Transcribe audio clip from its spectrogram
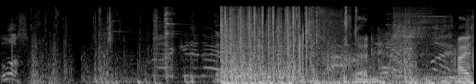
No there. Dead. Nice.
